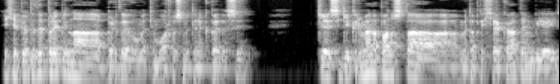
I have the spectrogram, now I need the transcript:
Είχε πει ότι δεν πρέπει να μπερδεύουμε τη μόρφωση με την εκπαίδευση και συγκεκριμένα πάνω στα μεταπτυχιακά, τα MBAs,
